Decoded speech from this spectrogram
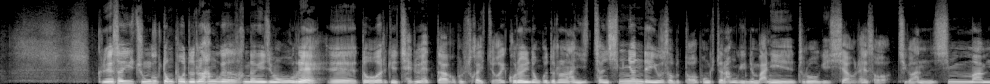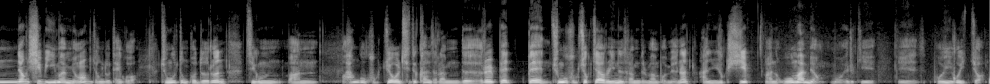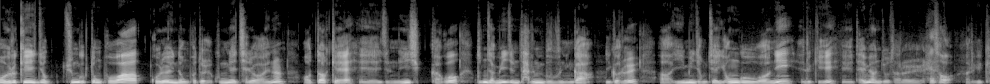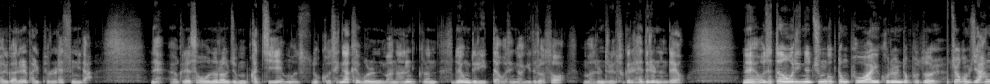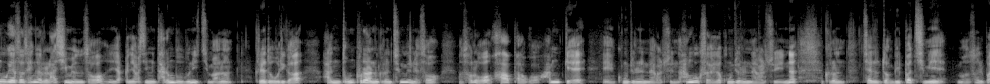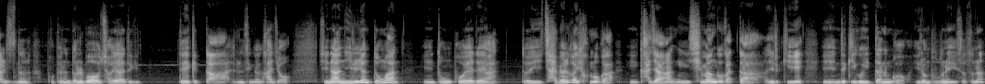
그래서 이 중국 동포들은 한국에서 상당히 좀 오래 예, 또 이렇게 체류했다고 볼 수가 있죠. 이 고려인 동포들은 한 2010년대 이후서부터 본격적으로 한국에 많이 들어오기 시작을 해서 지금 한 10만 명, 12만 명 정도 되고 중국 동포들은 지금 한 한국 국적을 취득한 사람들을 뺀, 뺀 중국 국적자로 있는 사람들만 보면은 한 60, 한 5만 명 뭐 이렇게 예, 보이고 있죠. 뭐 이렇게 이제 중국 동포와 고려인 동포들 국내 체류와는 어떻게 예, 좀 인식하고 어떤 점이 좀 다른 부분인가 이거를 어, 이민정책연구원이 이렇게 예, 대면 조사를 해서 이렇게 결과를 발표를 했습니다. 네, 어, 그래서 오늘은 좀 같이 뭐 놓고 생각해 볼 만한 그런 내용들이 있다고 생각이 들어서 뭐 여러분들에게 소개를 해드렸는데요. 네, 어쨌든 우리는 중국 동포와 이 고려인 동포들 조금씩 한국에서 생활을 하시면서 약간 약간 다른 부분이 있지만은 그래도 우리가 한 동포라는 그런 측면에서 서로 화합하고 함께 예, 공존해 나갈 수 있는 한국 사회에서 공존해 나갈 수 있는 그런 제도도 밑받침이 뭐 서로 빨리는 보편은 넓어져야 되기, 되겠다 이런 생각을 하죠. 지난 1년 동안 이 동포에 대한 또 이 차별과 혐오가 이 가장 이 심한 것 같다 이렇게 예, 느끼고 있다는 거 이런 부분에 있어서는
